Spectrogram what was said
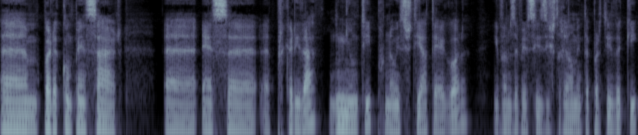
um, para compensar uh, essa precariedade de nenhum tipo, não existia até agora, e vamos a ver se existe realmente a partir daqui.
